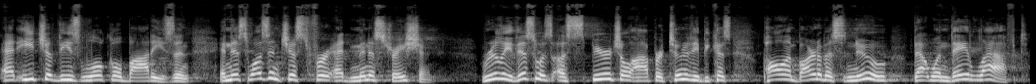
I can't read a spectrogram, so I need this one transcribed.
at each of these local bodies. And, and this wasn't just for administration. Really, this was a spiritual opportunity because Paul and Barnabas knew that when they left,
